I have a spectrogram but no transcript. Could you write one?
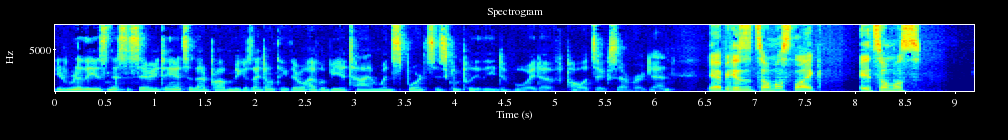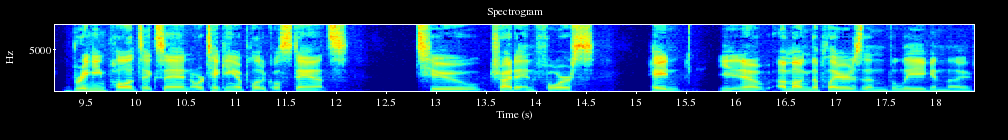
it really is necessary to answer that problem because I don't think there will ever be a time when sports is completely devoid of politics ever again. Yeah, because it's almost like it's almost bringing politics in or taking a political stance to try to enforce hey you know, among the players and the league and the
